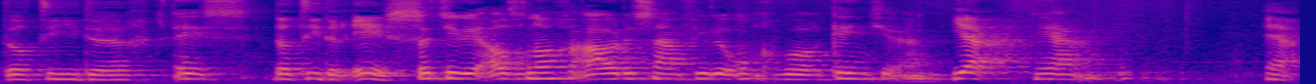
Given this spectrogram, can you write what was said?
Dat die er, is dat die er is. dat jullie alsnog ouders zijn van jullie ongeboren kindje. Ja, Ja, ja.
